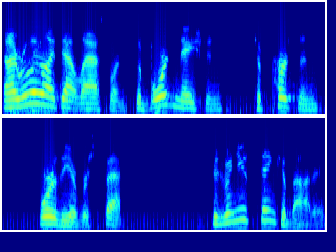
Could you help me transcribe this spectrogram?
And I really like that last one subordination to persons worthy of respect. Because when you think about it,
